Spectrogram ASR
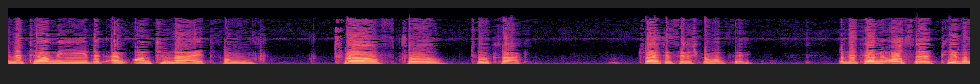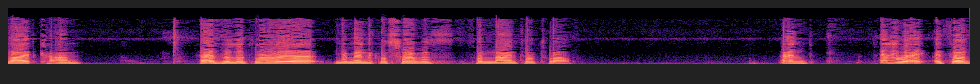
and they tell me that I'm on tonight from 12 till 2 o'clock. Try to finish by 1.30. But they tell me also that Pir Khan has a little uh, ecumenical service from 9 till 12. And anyway, I, I, thought,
